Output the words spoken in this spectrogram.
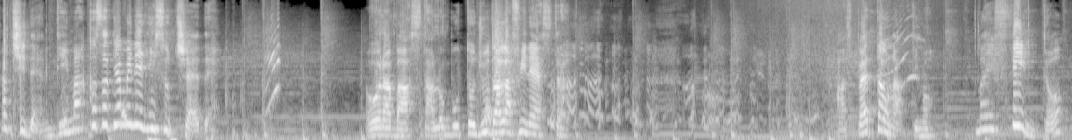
Accidenti, ma cosa diamine gli succede? Ora basta, lo butto giù dalla finestra. Aspetta un attimo, ma è finto?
